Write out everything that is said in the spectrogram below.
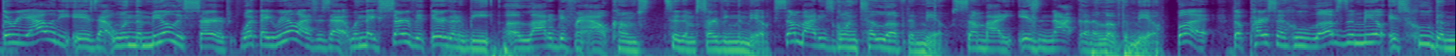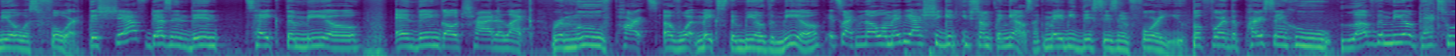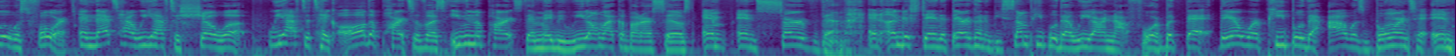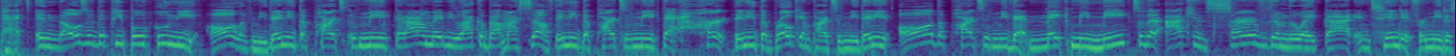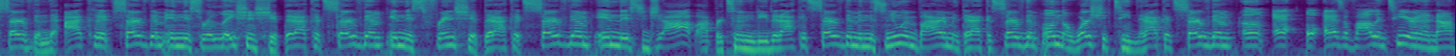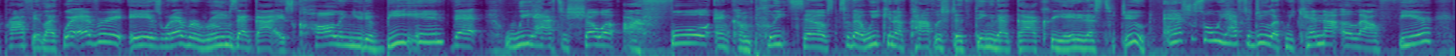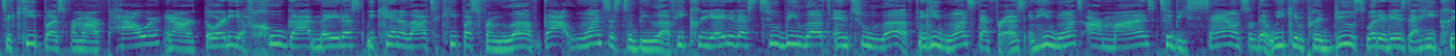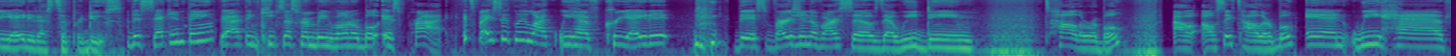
the reality is that when the meal is served, what they realize is that when they serve it, there are going to be a lot of different outcomes to them serving the meal. Somebody's going to love the meal, somebody is not going to love the meal. But the person who loves the meal is who the meal was for. The chef doesn't then take the meal and then go try to like remove parts of what makes the meal the meal. It's like, no, well, maybe I should get you something else. Like maybe this isn't for you. But for the person who loved the meal, that's who it was for. And that's how we have to show up. We have to take all the parts of us, even the parts that maybe we don't like about ourselves, and and serve them and understand that there are going to be some people that we are not for, but that there were people that I was born to impact. And those are the people who need all of me. They need the parts of me that I don't maybe like about myself. They need the parts of me that hurt. They need the broken parts of me. They need all the parts of me that make me me so that I can serve them the way God intended for me to serve them. That I could serve them in this relationship, that I could serve them in this friendship, that I could serve them in this job opportunity, that I could serve them in this new environment, that I could serve them on the worship team, that I could serve them um, at, as a volunteer in a nonprofit, like wherever it is, whatever rooms that God is calling you to be in, that we have to show up our full and complete selves so that we can accomplish the thing that God created us to do. And that's just what we have to do. Like, we cannot allow fear to keep us from our power and our authority of who God made us. We can't allow to keep us from love. God wants us to be loved. He created us to be loved and to love. And He wants that for us. And He wants our minds to be sound so that we can produce what it is that He created us to produce. The second thing that I think keeps us from being vulnerable is pride. It's basically like we have created this version of ourselves that we deem tolerable. I'll, I'll say tolerable. And we have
